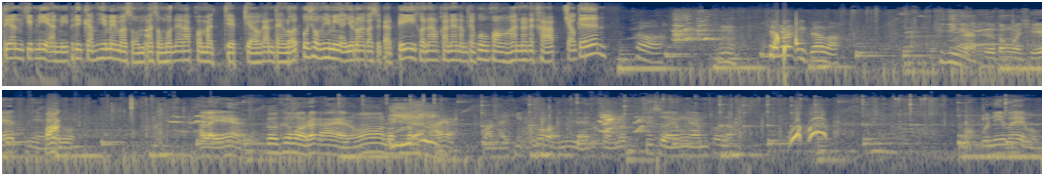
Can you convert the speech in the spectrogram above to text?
เตือนคลิปนี้อาจมีพฤติกรรมที่ไม่เหมาะสมอาจสมควรได้รับความบาดเจ็บ รถผู้ชมที่มีอายุน้อยกว่า18ปีควรได้รับคำแนะนำจากผู้ปกครองของท่านด้วยนะครับ เจ้าเกินเหรอใช่รถอีกแล้วเหรอ ที่จริงอะเธอต้องมาเช็ดเนี่ยดูอะไรเนี่ยก็เครื่องเมาดักอายอะเนาะรถต้องท้ายอะก่อนถ่ายคลิปก็นี่แหละทุกคนรถสวยๆงามๆก็เนาะ วันนี้เว้ยผม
